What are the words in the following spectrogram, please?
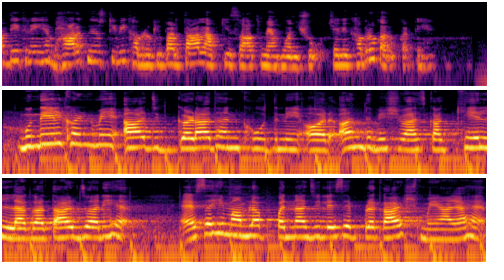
आप देख रहे हैं भारत न्यूज़ टीवी खबरों की पड़ताल। आपके साथ मैं हूँ अंशु। चलिए खबरों का रुख करते हैं। बुंदेलखंड में आज गड़ाधन खोदने और अंधविश्वास का खेल लगातार जारी है। ऐसा ही मामला पन्ना ज़िले से प्रकाश में आया है,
